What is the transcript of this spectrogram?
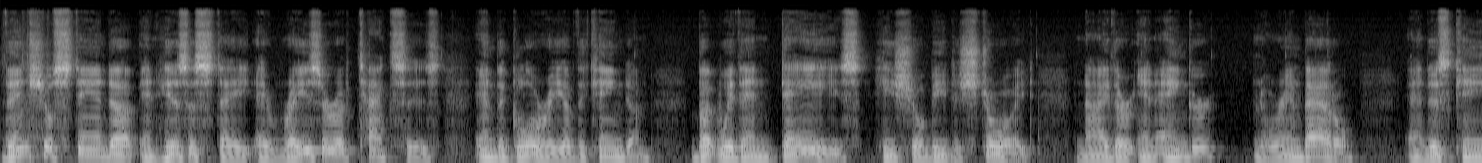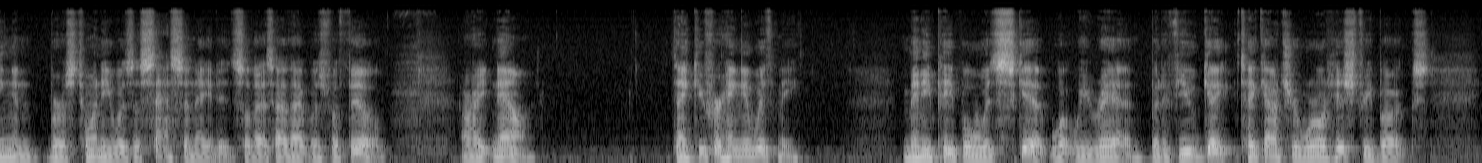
Then shall stand up in his estate a raiser of taxes and the glory of the kingdom. But within days he shall be destroyed, neither in anger nor in battle. And this king in verse 20 was assassinated, so that's how that was fulfilled. All right, now, Thank you for hanging with me. Many people would skip what we read, but if you get, take out your world history books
